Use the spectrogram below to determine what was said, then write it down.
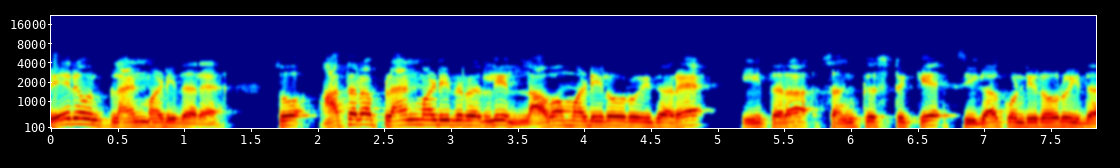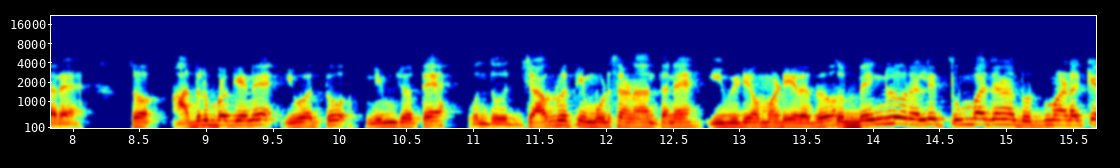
ಬೇರೆ ಒಂದು ಪ್ಲಾನ್ ಮಾಡಿದ್ದಾರೆ. ಸೊ ಆ ಥರ ಪ್ಲಾನ್ ಮಾಡಿದ್ರಲ್ಲಿ ಲಾಭ ಮಾಡಿರೋರು ಇದ್ದಾರೆ ಈ ತರ ಸಂಕಷ್ಟಕ್ಕೆ ಸಿಗಾಕೊಂಡಿರೋರು ಇದ್ದಾರೆ ಸೊ ಅದ್ರ ಬಗ್ಗೆನೆ ಇವತ್ತು ನಿಮ್ ಜೊತೆ ಒಂದು ಜಾಗೃತಿ ಮೂಡಿಸೋಣ ಅಂತಾನೆ ಈ ವಿಡಿಯೋ ಮಾಡಿರೋದು. ಬೆಂಗಳೂರಲ್ಲಿ ತುಂಬಾ ಜನ ದುಡ್ಡು ಮಾಡಕ್ಕೆ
